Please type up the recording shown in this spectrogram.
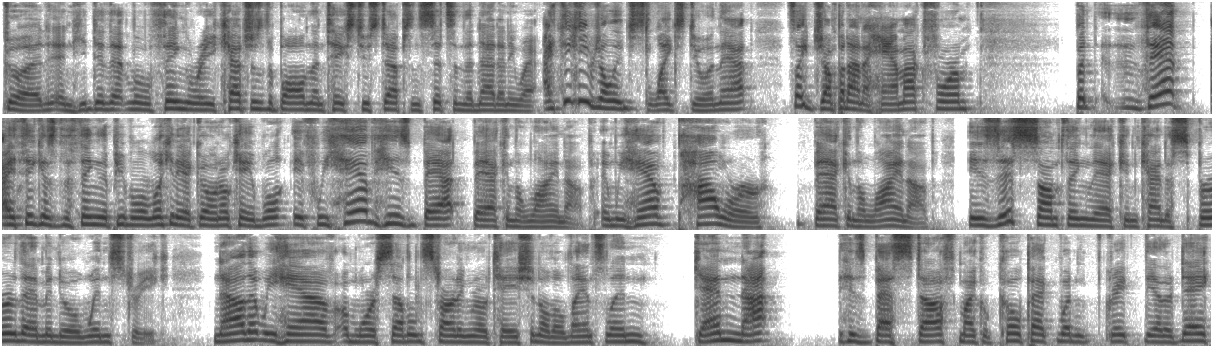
good. And he did that little thing where he catches the ball and then takes two steps and sits in the net anyway. I think he really just likes doing that. It's like jumping on a hammock for him. But that, I think, is the thing that people are looking at going, okay, well, if we have his bat back in the lineup and we have power back in the lineup, is this something that can kind of spur them into a win streak? Now that we have a more settled starting rotation, although Lance Lynn, again, not his best stuff. Michael Kopech wasn't great the other day.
